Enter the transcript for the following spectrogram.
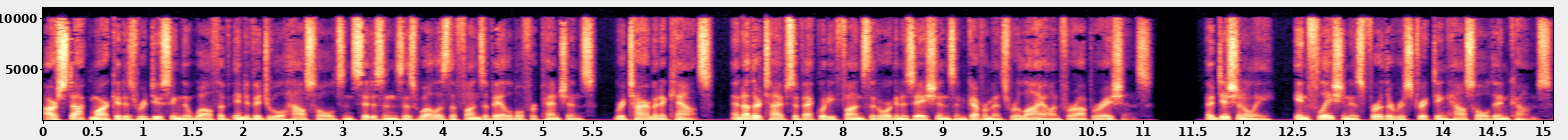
Our stock market is reducing the wealth of individual households and citizens as well as the funds available for pensions, retirement accounts, and other types of equity funds that organizations and governments rely on for operations. Additionally, Inflation is further restricting household incomes,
